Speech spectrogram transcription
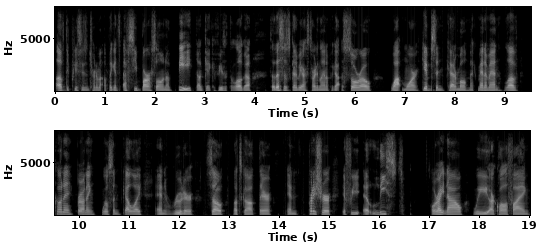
of the preseason tournament up against FC Barcelona B. Don't get confused with the logo. So this is going to be our starting lineup. We got Asoro, Watmore, Gibson, Cattermole, McManaman, Love, Kone, Browning, Wilson, Galloway, and Ruiter. So let's go out there and pretty sure if we at least, well, right now we are qualifying.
